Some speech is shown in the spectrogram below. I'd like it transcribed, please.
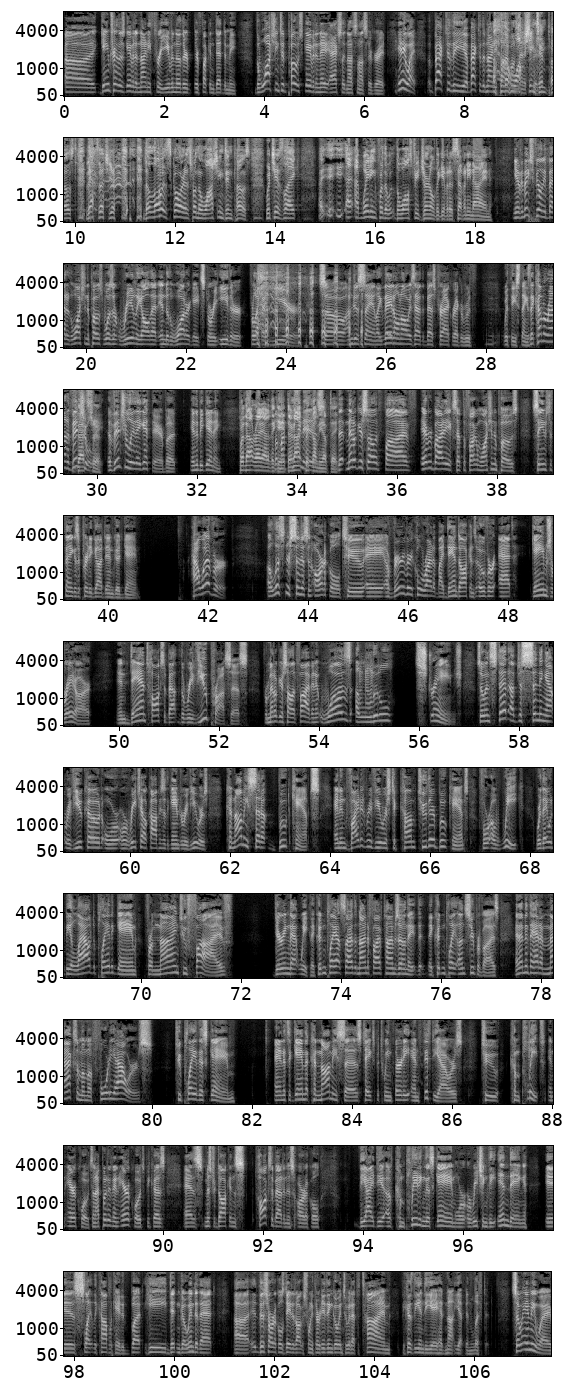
Uh, Game Trailers gave it a 93, even though they're they're fucking dead to me. The Washington Post gave it an 80. Actually, that's not so great. Anyway, back to the uh, back to the 95. the on Washington Post. That's what you're. the lowest score is from the Washington Post, which is like I, I, I'm waiting for the the Wall Street Journal to give it a 79. You know, if it makes you feel any better, the Washington Post wasn't really all that into the Watergate story either for like a year. so I'm just saying, like they don't always have the best track record with with these things. They come around eventually. Eventually, they get there, but in the beginning, But not right out of the But gate. They're not quick on the update. That Metal Gear Solid Five, everybody except the fucking Washington Post seems to think is a pretty goddamn good game. However, a listener sent us an article to a, a very very cool write up by Dan Dawkins over at Games Radar, and Dan talks about the review process for Metal Gear Solid Five, and it was a little strange. So instead of just sending out review code or, or retail copies of the game to reviewers, Konami set up boot camps and invited reviewers to come to their boot camps for a week where they would be allowed to play the game from 9 to 5 during that week. They couldn't play outside the 9 to 5 time zone. They, they couldn't play unsupervised. And that meant they had a maximum of 40 hours to play this game and it's a game that Konami says takes between 30 and 50 hours to complete in air quotes. And I put it in air quotes because as Mr. Dawkins talks about in this article, the idea of completing this game or, or reaching the ending is slightly complicated, but he didn't go into that. Uh, this article is dated August 23rd. He didn't go into it at the time because the NDA had not yet been lifted. So anyway,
